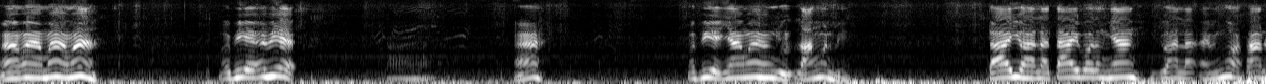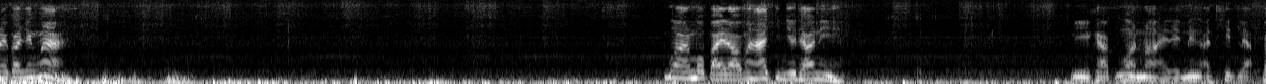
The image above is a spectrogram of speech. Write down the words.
มามามามามาพี่มาพี่ฮะมาพี่ย่างมาข้างหลังมันพี่ตายอยู่หันละตายบ่ต้องย่างอยู่หันละไอ้มันง่วงพานไปก่อนยังมา ง่วงมันบ่ไปดอกมาหากินอยู่แถวนี้นี่ครับง่วงหน่อยเลยหนึ่งอาทิตย์แล้ว ไป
